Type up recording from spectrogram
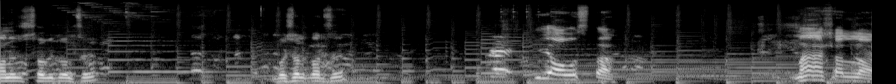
মানুষ ছবি তুলছে গোসল করছে। কি অবস্থা? মাশাল্লাহ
